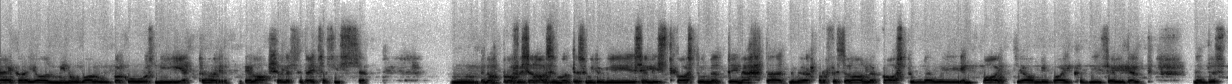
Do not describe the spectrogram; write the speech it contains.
aega ja on minu valuga koos nii, et ta elab sellesse täitsa sisse. Mm, noh, professionaalses mõttes muidugi sellist kaastunnet ei nähta, et minu jaoks professionaalne kaastunne või empaatia on juba ikkagi selgelt nendest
